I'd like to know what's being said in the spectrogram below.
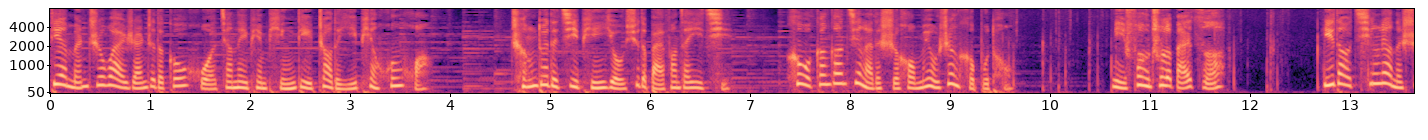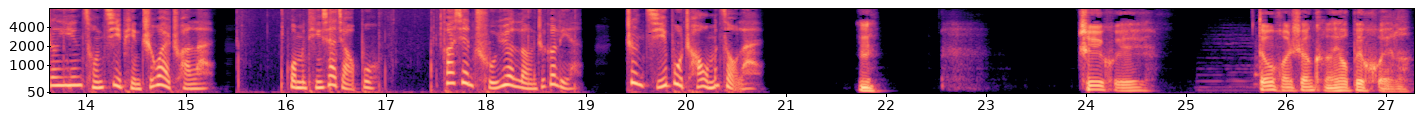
殿门之外燃着的篝火将那片平地照得一片昏黄，成堆的祭品有序的摆放在一起，和我刚刚进来的时候没有任何不同。你放出了白泽，一道清亮的声音从祭品之外传来，我们停下脚步，发现楚月冷着个脸。正疾步朝我们走来。嗯，这一回，登环山可能要被毁了。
